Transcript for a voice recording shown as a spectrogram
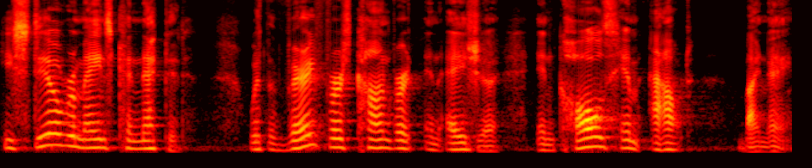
he still remains connected with the very first convert in Asia and calls him out by name.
